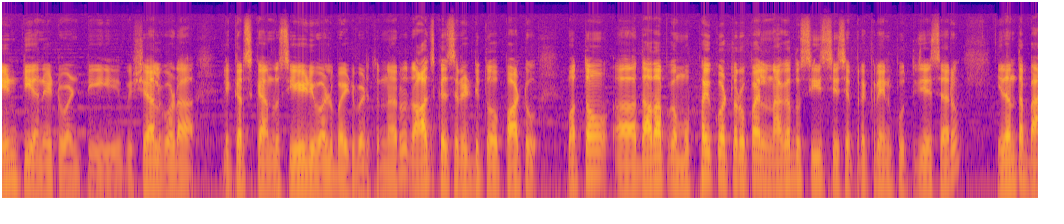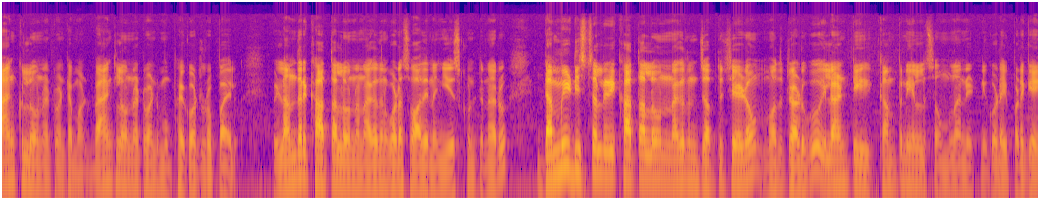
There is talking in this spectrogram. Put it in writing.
ఏంటి అనేటువంటి విషయాలు కూడా లిక్కర్ స్కామ్లో సిఐడి వాళ్ళు బయట పెడుతున్నారు. రాజ్ కసిరెడ్డితో పాటు మొత్తం దాదాపుగా ముప్పై కోట్ల రూపాయల నగదు సీజ్ చేసే ప్రక్రియను పూర్తి చేశారు. ఇదంతా బ్యాంకులో ఉన్నటువంటి అమౌంట్ బ్యాంకులో ఉన్నటువంటి ముప్పై కోట్ల రూపాయలు. వీళ్ళందరి ఖాతాల్లో ఉన్న నగదును కూడా స్వాధీనం చేసుకుంటున్నారు. డమ్మీ డిస్టిలరీ ఖాతాల్లో ఉన్న నగదును జప్తు చేయడం మొదటి అడుగు. ఇలాంటి కంపెనీల సొమ్ములన్నింటినీ కూడా ఇప్పటికే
